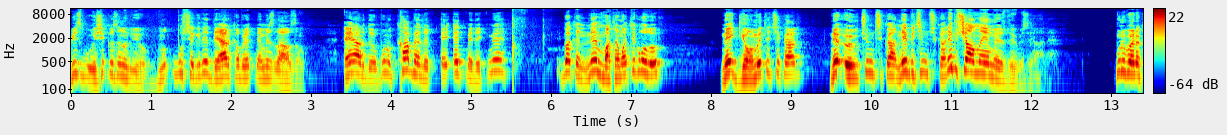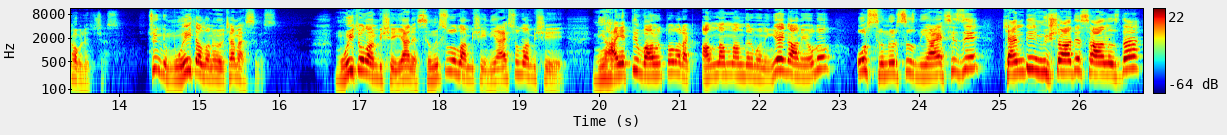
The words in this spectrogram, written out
Biz bu ışık hızını diyor bu- şekilde değer kabul etmemiz lazım. Eğer diyor bunu kabul et- etmedik mi bakın ne matematik olur ne geometri çıkar, ne ölçüm çıkar, ne biçim çıkar. Ne bir şey anlayamayız diyor biz yani. Bunu böyle kabul edeceğiz. Çünkü muhit alanı ölçemezsiniz. Muhit olan bir şey yani sınırsız olan bir şey, nihayetsiz olan bir şeyi nihayetli varlıklı olarak anlamlandırmanın yegane yolu o sınırsız nihayetsizi kendi müşahede sahanızda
